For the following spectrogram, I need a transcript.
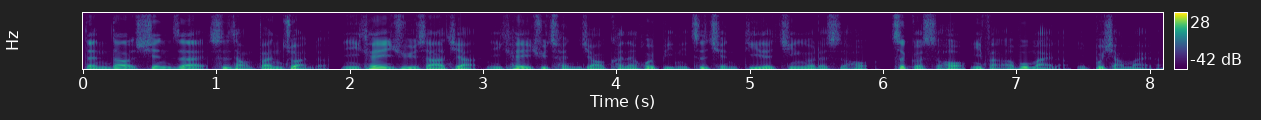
等到现在市场反转了，你可以去杀价，你可以去成交，可能会比你之前低的金额的时候，这个时候你反而不买了，你不想买了。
